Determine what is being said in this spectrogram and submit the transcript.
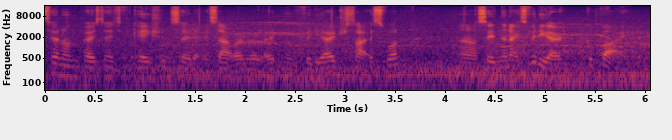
turn on the post notifications so you don't miss out when we upload another video just like this one, and I'll see you in the next video. Goodbye.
